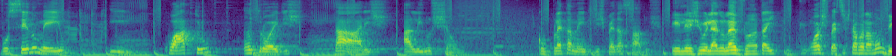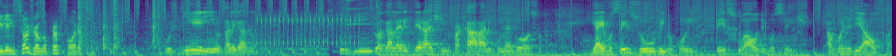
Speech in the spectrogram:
você no meio e quatro androides da Ares ali no chão. Completamente despedaçados. Ele ajoelhado levanta e umas peças que estavam na mão dele, ele só joga pra fora, assim. Os dinheirinhos, tá ligado? Subindo, a galera interagindo pra caralho com o negócio. E aí vocês ouvem no link pessoal de vocês. A voz é de Alpha.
